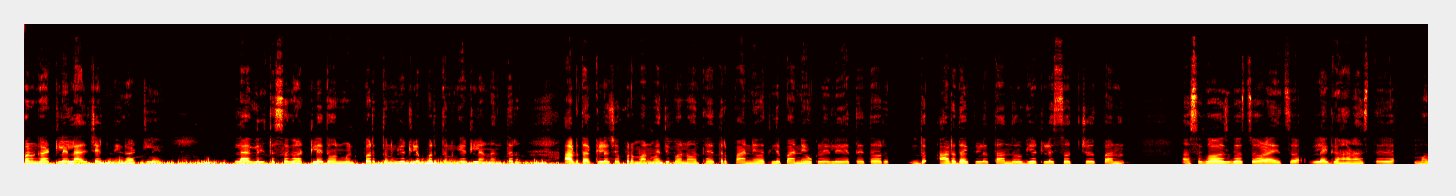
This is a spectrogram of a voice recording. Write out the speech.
पण घातले लाल चटणी घातले लागेल तसं घातले दोन मिनिट परतून घेतले. परतून घेतल्यानंतर अर्धा किलोच्या प्रमाणामध्ये बनवत आहे. तर पाणी ओतले पाणी उकळलेले येत आहे. तर अर्धा किलो तांदूळ घेतले. स्वच्छ पान असं गस गस चोळायचं. लय घाण असते. मग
